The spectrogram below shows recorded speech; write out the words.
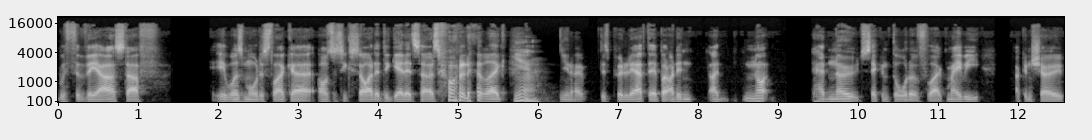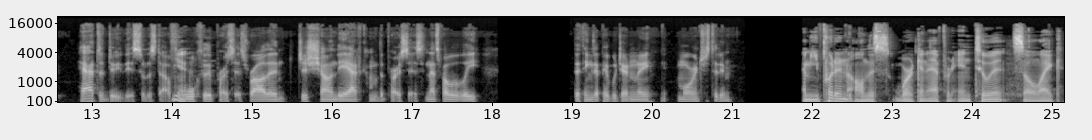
with the VR stuff. It was more just like uh, I was just excited to get it, so I just wanted to like Yeah. you know just put it out there. But I didn't. I not had no second thought of like maybe I can show how to do this sort of stuff, Yeah. walk through the process rather than just showing the outcome of the process, and that's probably the things that people generally more interested in. I mean, you put in all this work and effort into it, so like,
